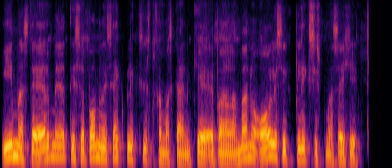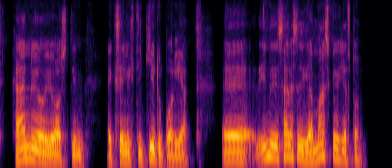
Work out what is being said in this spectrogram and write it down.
είμαστε έρμεα της επόμενης έκπληξης που θα μας κάνει. Και επαναλαμβάνω, όλες οι εκπλήξεις που μας έχει κάνει ο ιό στην εξελικτική του πορεία ε, είναι δυσάρεστες για μας και όχι για αυτόν.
